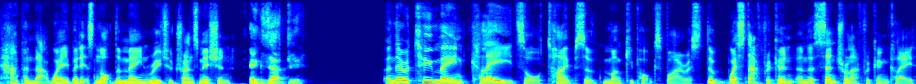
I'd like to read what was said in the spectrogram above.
happen that way, but it's not the main route of transmission. Exactly. And there are two main clades or types of monkeypox virus the West African and the Central African clade.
